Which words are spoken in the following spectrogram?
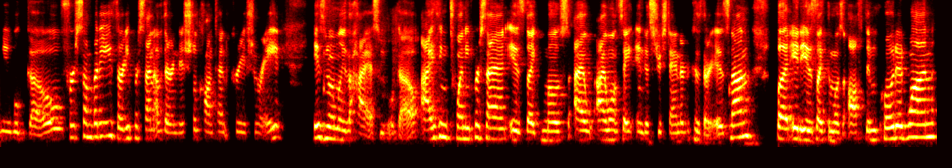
we will go for somebody. 30% of their initial content creation rate is normally the highest we will go. I think 20% is like most, I, I won't say industry standard because there is none, but it is like the most often quoted one.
